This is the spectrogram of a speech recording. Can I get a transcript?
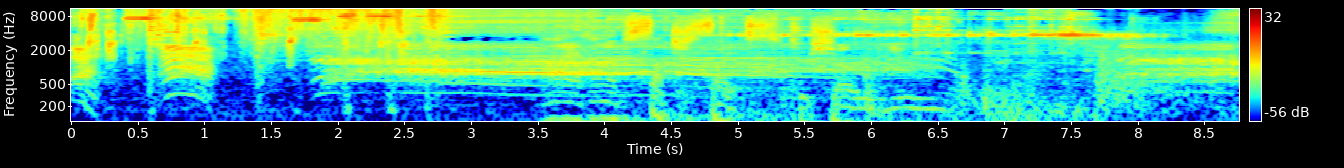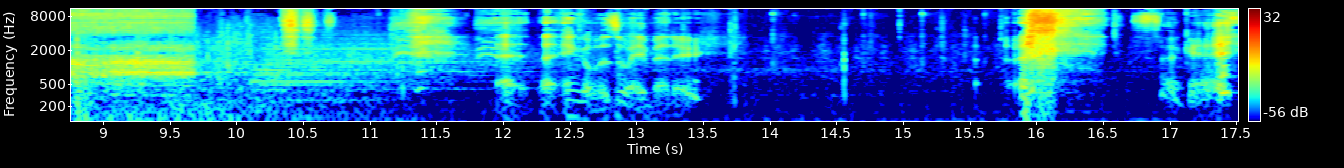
I have such sights to show you. That, that angle was way better. so good.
